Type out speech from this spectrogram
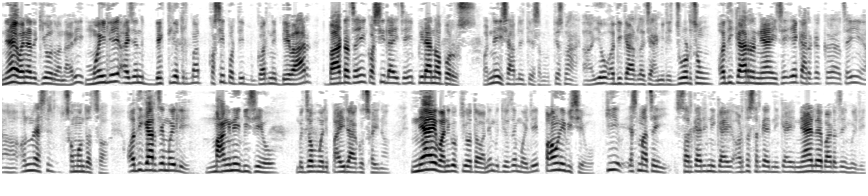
न्याय भने त के हो भन्दाखेरि मैले एन व्यक्तिगत रूपमा कसैप्रति गर्ने व्यवहारबाट चाहिँ कसैलाई चाहिँ पीडा नपरोस् भन्ने हिसाबले त्यसमा यो अधिकारलाई चाहिँ हामीले जोड्छौँ। अधिकार र न्याय चाहिँ एक अर्काका चाहिँ अ, अनुनाश्रित सम्बन्ध छ। अधिकार चाहिँ मैले माग्ने विषय हो जब मैले पाइरहेको छैन। न्याय भनेको के हो त भने त्यो चाहिँ मैले पाउने विषय हो। कि यसमा चाहिँ सरकारी निकाय अर्ध सरकारी निकाय न्यायालयबाट चाहिँ मैले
